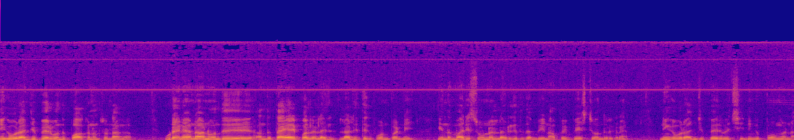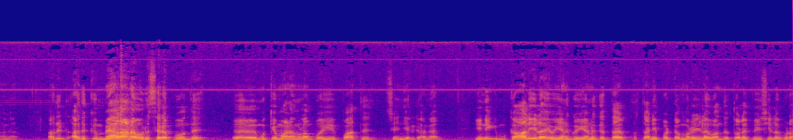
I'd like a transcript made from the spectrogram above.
நீங்கள் ஒரு அஞ்சு பேர் வந்து பார்க்கணும்னு சொன்னாங்க. உடனே நான் வந்து அந்த தயாரிப்பாளர் லலித்துக்கு ஃபோன் பண்ணி இந்த மாதிரி சூழ்நிலை இருக்குது தம்பி நான் போய் பேசிட்டு வந்திருக்கிறேன். நீங்கள் ஒரு அஞ்சு பேர் வச்சு நீங்கள் போங்கன்னாங்க. அது அதுக்கு மேலான ஒரு சிறப்பு வந்து முக்கியமானவங்களாம் போய் பார்த்து செஞ்சுருக்காங்க. இன்றைக்கி காலையில் எனக்கு எனக்கு த தனிப்பட்ட முறையில் வந்த தொலைபேசியில் கூட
